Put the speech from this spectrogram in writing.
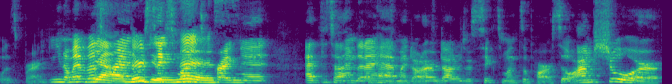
was pregnant. You know, my best Yeah, friend they're was six doing months pregnant at the time that I had my daughter. Our daughters are six months apart, so I'm sure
